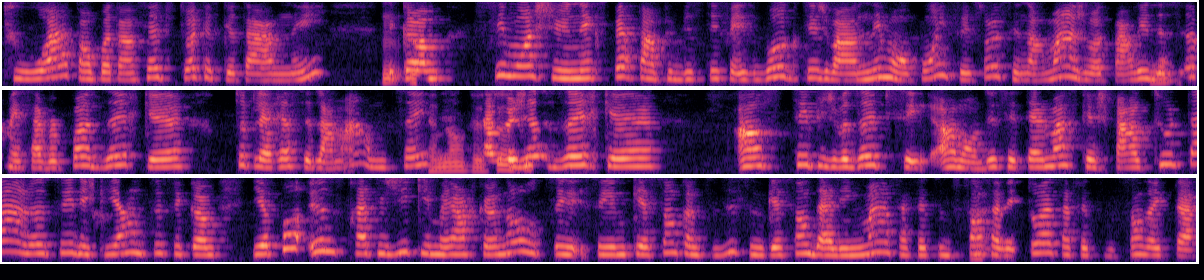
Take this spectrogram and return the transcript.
toi, ton potentiel, puis toi, qu'est-ce que tu as amené? C'est mm. comme, si moi, je suis une experte en publicité Facebook, tu sais, je vais amener mon point, c'est sûr, c'est normal, je vais te parler de ça, mais ça ne veut pas dire que tout le reste, c'est de la merde, tu sais. Ah ça, veut juste dire que puis je veux dire, puis c'est, oh mon Dieu, c'est tellement ce que je parle tout le temps, là, tu sais, les clientes, tu sais, c'est comme, il n'y a pas une stratégie qui est meilleure qu'une autre, c'est une question, comme tu dis, c'est une question d'alignement, ça fait du sens avec toi, ça fait du sens avec ta,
